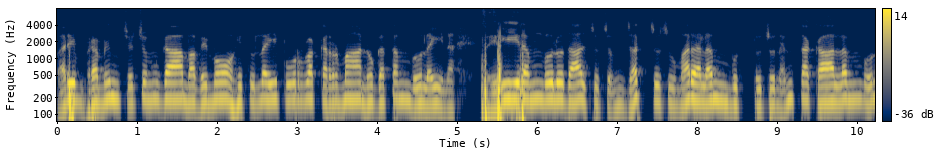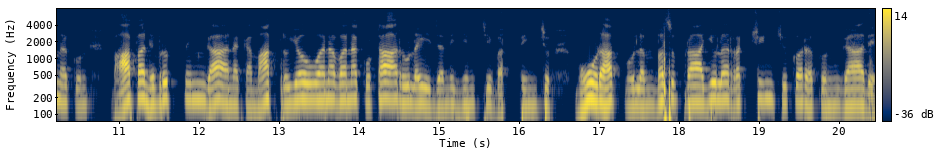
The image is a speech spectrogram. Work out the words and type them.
పరిభ్రమించుచుంగామ విమోహితులై పూర్వకర్మానుగతంబులైన శరీరంబులు దాల్చుచుం జచ్చుచు మరలంబుట్టుచునెంత కాలంబునకు పాప నివృత్తింగానక మాతృయౌవన వన కుటారులై జనియించి వర్తించు మూఢాత్ములం బసుప్రాయుల రక్షించు కొరకున్గాదే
